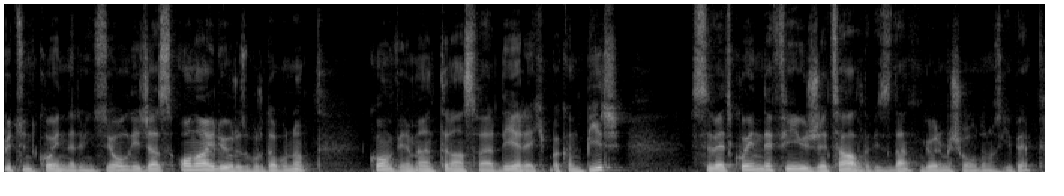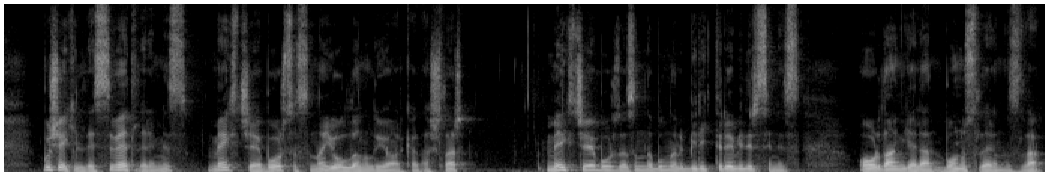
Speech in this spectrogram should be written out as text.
Bütün coinlerimizi yollayacağız. Onaylıyoruz burada bunu. Confirm and transfer diyerek bakın bir Svetcoin de fee ücreti aldı bizden görmüş olduğunuz gibi. Bu şekilde Svetlerimiz MaxC borsasına yollanılıyor arkadaşlar. MaxC borsasında bunları biriktirebilirsiniz. Oradan gelen bonuslarınızla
